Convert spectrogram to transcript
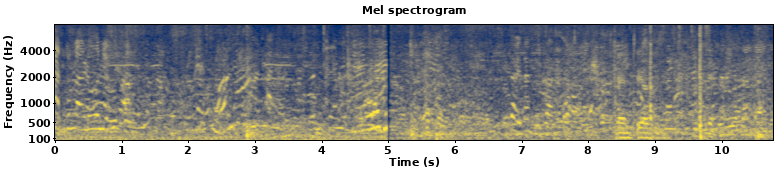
પેલા લાડુ ને એન્ટ્રી આપી いいわね。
